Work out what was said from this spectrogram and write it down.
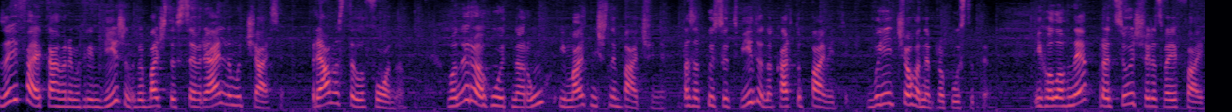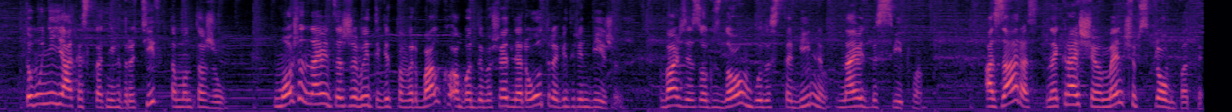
За Wi-Fi камерами Green Vision ви бачите все в реальному часі, прямо з телефона. Вони реагують на рух і мають нічне бачення та записують відео на карту пам'яті. Ви нічого не пропустите. І головне, працюють через Wi-Fi, тому ніяких складних дротів та монтажу. Можна навіть заживити від павербанку або ДБШ для роутера від Green Vision. Ваш зв'язок з домом буде стабільним навіть без світла. А зараз найкращий момент, щоб спробувати.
